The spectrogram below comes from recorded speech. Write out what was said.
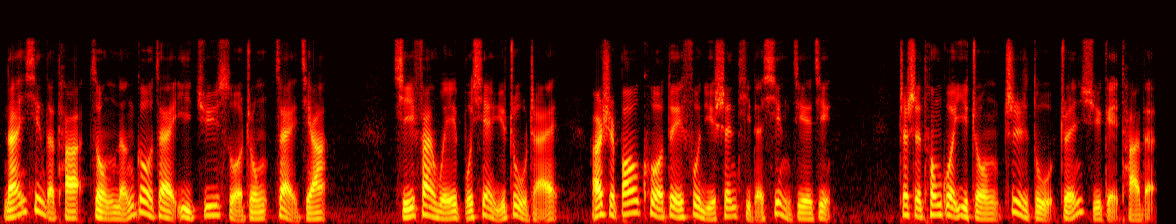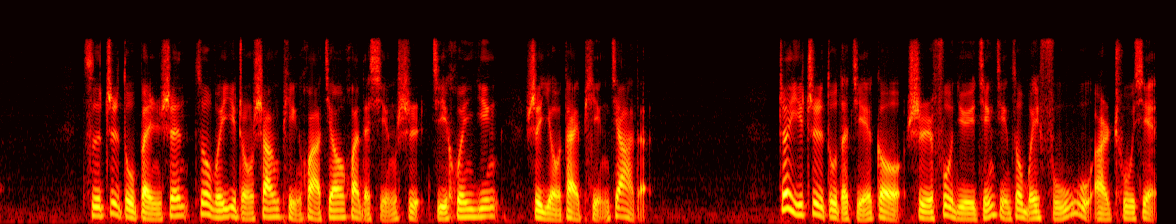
男性的他总能够在一居所中在家，其范围不限于住宅，而是包括对妇女身体的性接近。这是通过一种制度准许给他的。此制度本身作为一种商品化交换的形式及婚姻，是有待评价的。这一制度的结构使妇女仅仅作为服务而出现。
